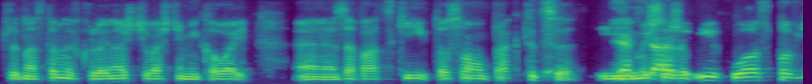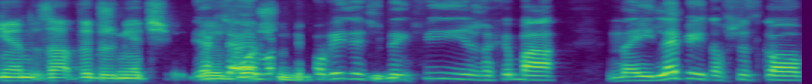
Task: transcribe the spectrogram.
czy następny w kolejności właśnie Mikołaj e, Zawadzki to są praktycy i Ja myślę, chciałem- że ich głos powinien za, wybrzmieć Ja e, chciałem głośniej. właśnie powiedzieć w tej chwili, że chyba najlepiej to wszystko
